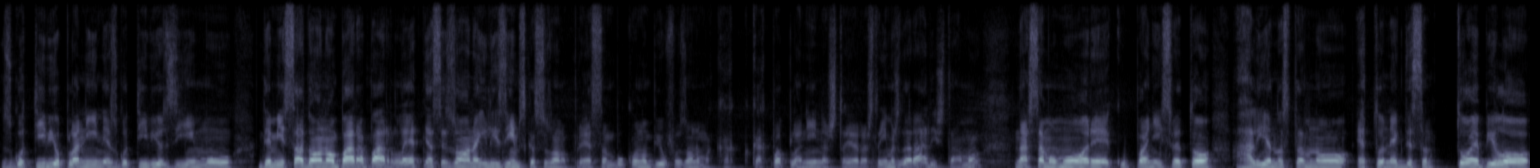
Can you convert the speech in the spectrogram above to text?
zgotivio planine, zgotivio zimu, gde mi je sad ono bara bar, letnja sezona ili zimska sezona. Pre sam bukvalno bio u fazonu, ma kak, kakva planina, šta, je, šta imaš da radiš tamo? Znaš, samo more, kupanje i sve to, ali jednostavno, eto, negde sam to je bilo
